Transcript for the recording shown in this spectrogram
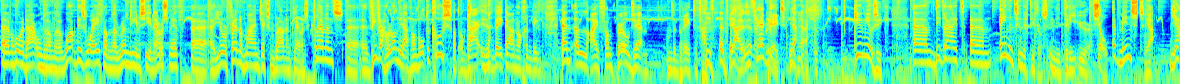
Eh, we horen daar onder andere Walk This Way van eh, Run DMC en Aerosmith. Eh, eh, You're a Friend of Mine, Jackson Brown en Clarence Clemens. Eh, eh, Viva Hollandia van Walter Kroes. Want ook daar is het WK nog een ding. En Alive van Pearl Jam. Om de breedte van Ja, dat is vrij breed. Ja. Q-Music. Ehm, die draait ehm, 21 titels in die drie uur. Zo. Het minst. Ja. Ja.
